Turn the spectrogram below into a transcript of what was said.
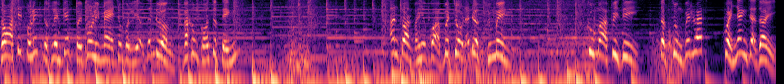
Do axit folic được liên kết với polymer trong vật liệu dẫn đường và không có dược tính. An toàn và hiệu quả vượt trội đã được chứng minh Scuma Fiji tập trung vết loét, khỏe nhanh dạ dày.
